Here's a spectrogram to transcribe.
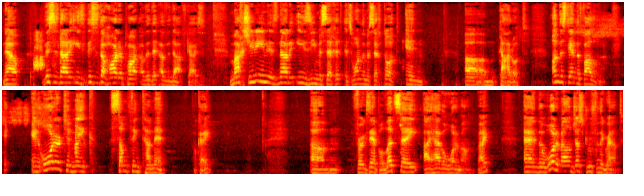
Now, this is not easy. This is the harder part of the of the daf, guys. Machshirin is not an easy mesechet. It's one of the mesechtot in um, Taharot. Understand the following: in order to make something tameh, okay. Um, for example, let's say I have a watermelon, right? And the watermelon just grew from the ground.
